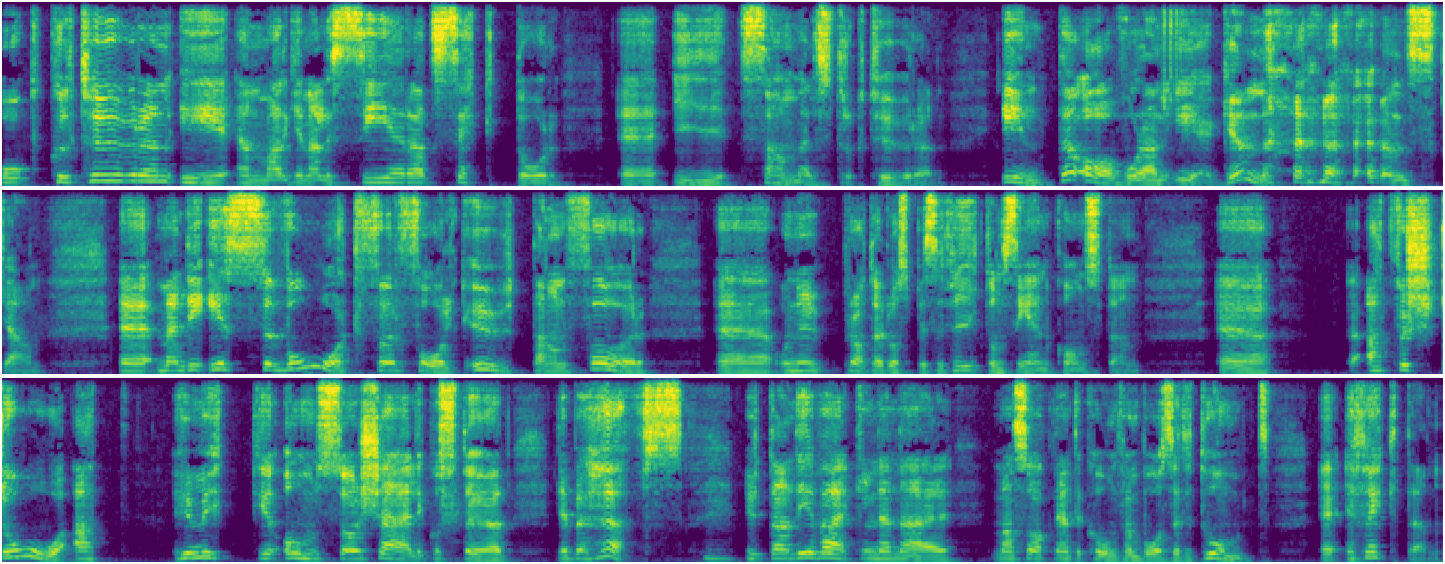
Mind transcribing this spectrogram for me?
Och kulturen är en marginaliserad sektor eh, i samhällsstrukturen inte av våran egen önskan. Eh, men det är svårt för folk utanför, eh, och nu pratar jag då specifikt om scenkonsten, eh, att förstå att hur mycket omsorg, kärlek och stöd det behövs. Mm. Utan det är verkligen den där man saknar inte kon från båset är tomt effekten.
